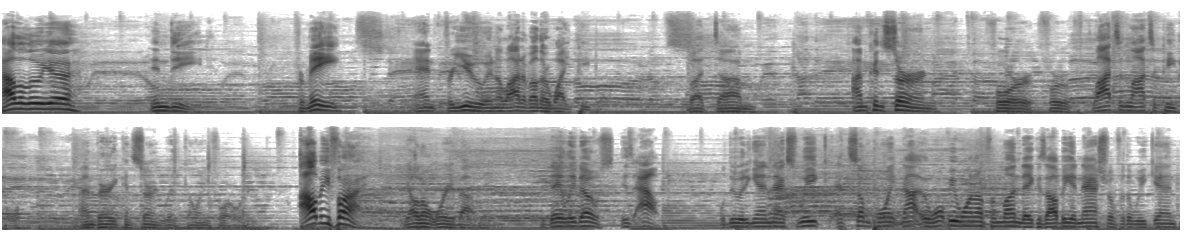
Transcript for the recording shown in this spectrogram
Hallelujah, indeed, for me, and for you, and a lot of other white people. But um, I'm concerned for for lots and lots of people. I'm very concerned with going forward. I'll be fine. Y'all don't worry about me. The Daily Dose is out. We'll do it again next week at some point. Not it won't be one on from Monday because I'll be in Nashville for the weekend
